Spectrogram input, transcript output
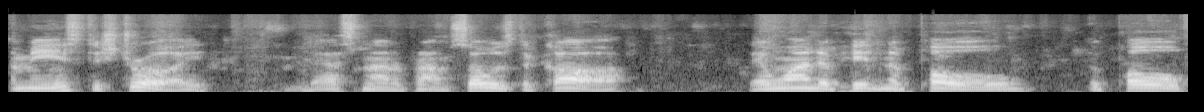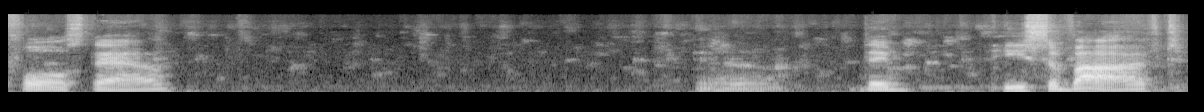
I mean, it's destroyed. That's not a problem. So is the car. They wind up hitting a pole. The pole falls down. Know, they he survived.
